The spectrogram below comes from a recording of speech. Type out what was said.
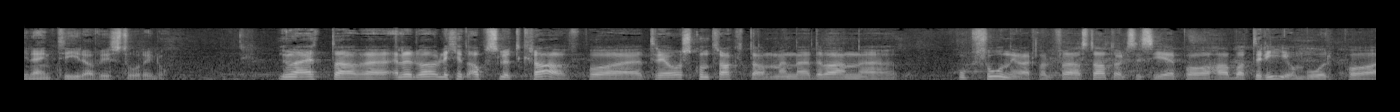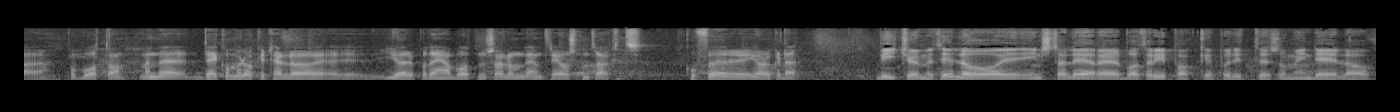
i den tida vi står i nå. Av, eller Det var vel ikke et absolutt krav på eh, treårskontraktene, men eh, det var en eh, opsjon i hvert fall fra Statoils side på å ha batteri om bord på, på, båtene. Men det, det, kommer dere til å gjøre på denne båten, selv om det er en treårskontrakt. Hvorfor gjør dere det? Vi kommer til å installere batteripakke på dette som en del av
